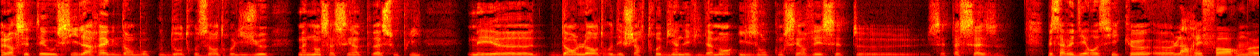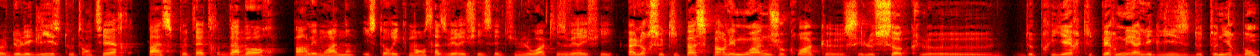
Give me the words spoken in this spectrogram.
alors c'était aussi la règle dans beaucoup d'autres ordres religieux. Maintenant, ça s'est un peu assoupli. Mais euh, dans l'ordre des Chartreux, bien évidemment, ils ont conservé cette, euh, cette ascèse. Mais ça veut dire aussi que la réforme de l'Église tout entière passe peut-être d'abord par les moines, historiquement Ça se vérifie C'est une loi qui se vérifie Alors, ce qui passe par les moines, je crois que c'est le socle de prière qui permet à l'Église de tenir bon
